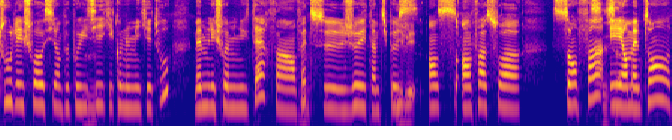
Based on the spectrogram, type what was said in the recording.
tous les choix aussi un peu politiques, économiques et tout, même les choix militaires. Enfin, en fait, Mm. ce jeu est un petit peu est- en, enfin soit sans fin et en même temps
